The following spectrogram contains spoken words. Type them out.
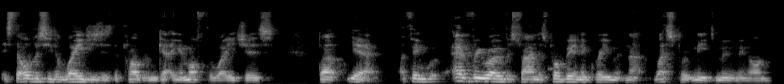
it's the, obviously the wages is the problem, getting him off the wages. But yeah, I think every Rovers fan is probably in agreement that Westbrooke needs moving on.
